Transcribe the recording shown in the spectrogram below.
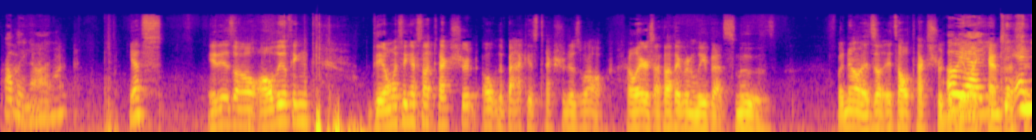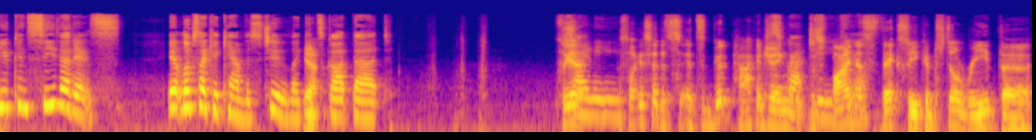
Probably not. Yes, it is all. All the other thing, the only thing that's not textured. Oh, the back is textured as well. Hilarious. I thought they were going to leave that smooth, but no, it's it's all textured to Oh be yeah, like canvas. can, and you can see that it's. It looks like a canvas too. Like Yeah. it's got that so yeah, shiny. so like I said, it's it's good packaging. Scratchy, the spine feel. is thick, so you can still read the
